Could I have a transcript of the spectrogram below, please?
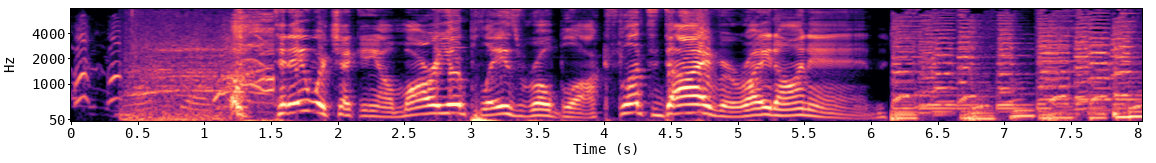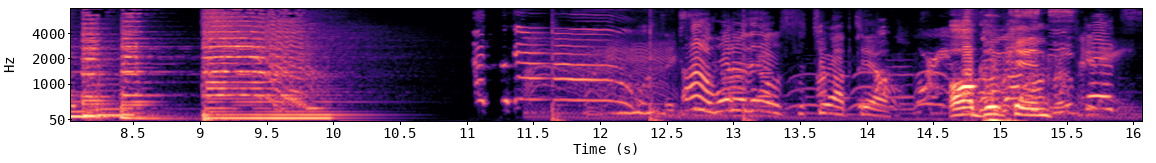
Today we're checking out Mario Plays Roblox. Let's dive right on in. Let's go! Oh, what are those The two up to? All bookins.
